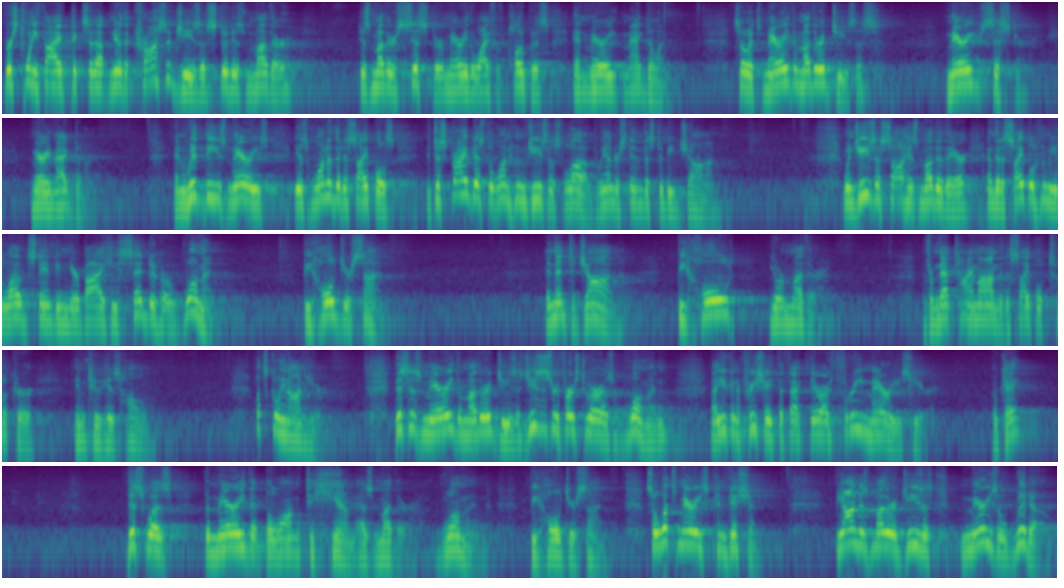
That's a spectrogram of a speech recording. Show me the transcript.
Verse 25 picks it up. Near the cross of Jesus stood his mother, his mother's sister, Mary, the wife of Clopas, and Mary Magdalene. So it's Mary, the mother of Jesus, Mary, her sister, Mary Magdalene. And with these Marys is one of the disciples described as the one whom Jesus loved. We understand this to be John. When Jesus saw his mother there and the disciple whom he loved standing nearby, he said to her, Woman, behold your son. And then to John, Behold your mother. And from that time on, the disciple took her into his home. What's going on here? This is Mary, the mother of Jesus. Jesus refers to her as woman. Now you can appreciate the fact there are three Marys here, okay? This was the Mary that belonged to him as mother. Woman, behold your son. So, what's Mary's condition? Beyond his mother of Jesus, Mary's a widow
